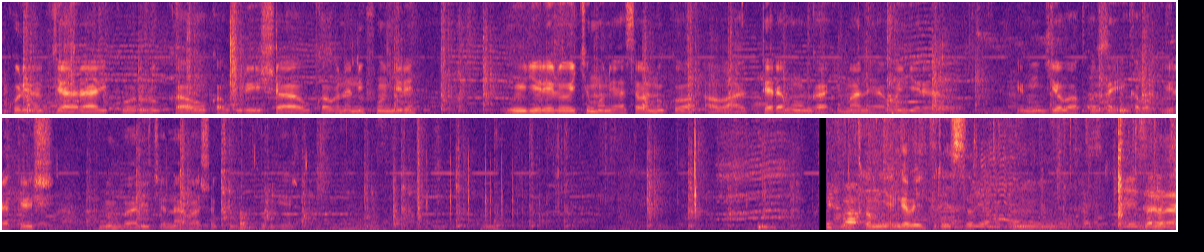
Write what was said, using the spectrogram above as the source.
uko rirabyara rikororoka ukagurisha ukabona n'ifumbire. Rero icyo umuntu yasaba ni uko abaterankunga imana yabongerera. Mu byo bakoze ikabakubira kenshi. Ndumva hari icyo nabasha kubabwira Nitwa Munyengabe nkaba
